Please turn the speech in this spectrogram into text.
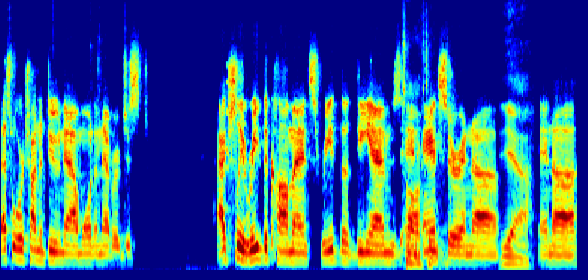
that's what we're trying to do now more than ever. Just actually read the comments, read the DMs, Talk and answer, and uh, yeah. and uh,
